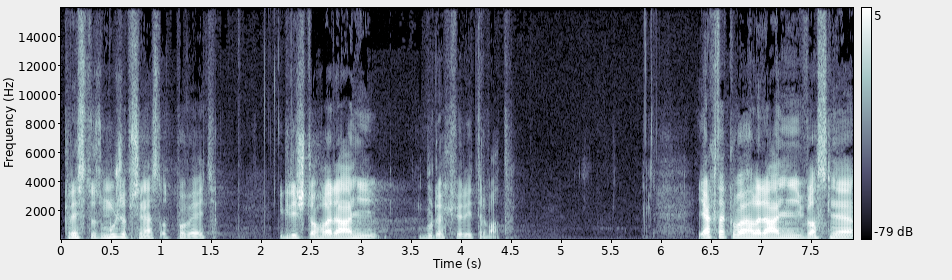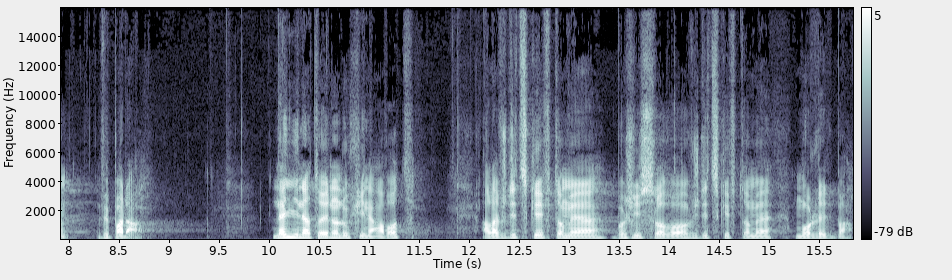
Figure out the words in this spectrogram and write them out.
Kristus může přinést odpověď, i když to hledání bude chvíli trvat. Jak takové hledání vlastně vypadá? Není na to jednoduchý návod, ale vždycky v tom je Boží slovo, vždycky v tom je modlitba.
